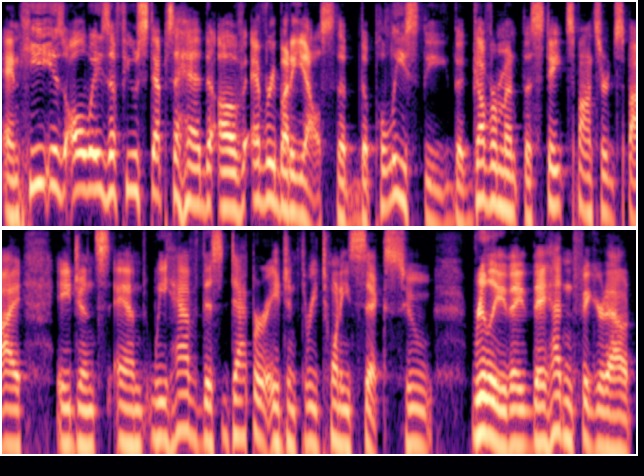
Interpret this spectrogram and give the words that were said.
and he is always a few steps ahead of everybody else the the police, the the government, the state sponsored spy agents, and we have this dapper Agent Three Twenty Six, who really they they hadn't figured out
